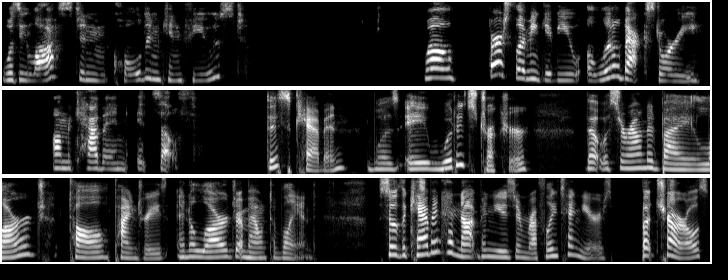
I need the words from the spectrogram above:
Was he lost and cold and confused? Well, First, let me give you a little backstory on the cabin itself. This cabin was a wooded structure that was surrounded by large, tall pine trees and a large amount of land. So the cabin had not been used in roughly 10 years, but Charles,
